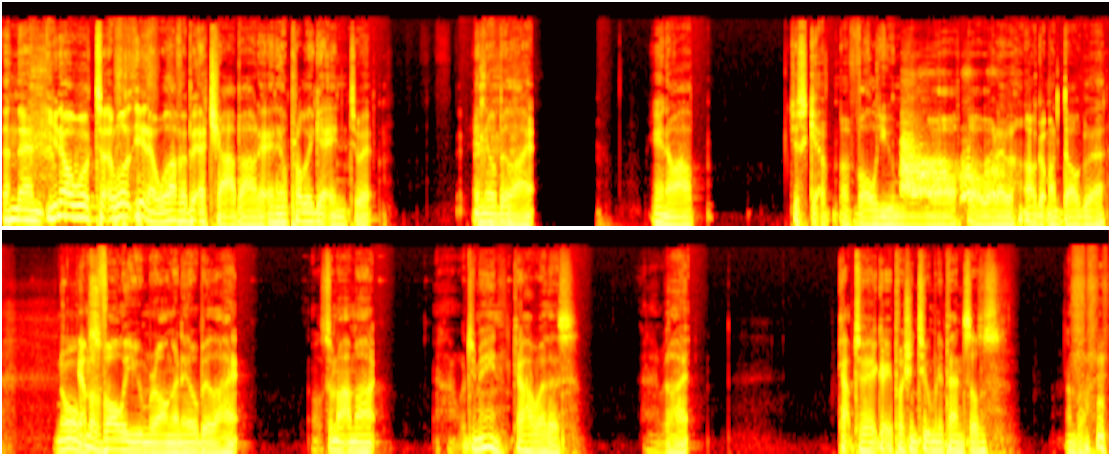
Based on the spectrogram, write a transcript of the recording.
and then you know we'll t- we'll you know we'll have a bit of chat about it, and he'll probably get into it, and he'll be like, you know, I'll just get a, a volume wrong or, or whatever. Oh, I got my dog there. Norms. Get my volume wrong, and he'll be like, "What's the matter, Mark? What do you mean, Carl Weathers?" And he'll be like, "Captivate got you pushing too many pencils." I'm like,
